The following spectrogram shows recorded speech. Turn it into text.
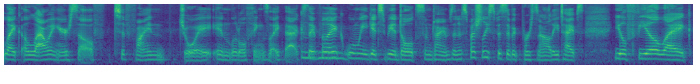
like allowing yourself to find joy in little things like that. Because I feel like Mm-hmm. when we get to be adults sometimes, and especially specific personality types, you'll feel like,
